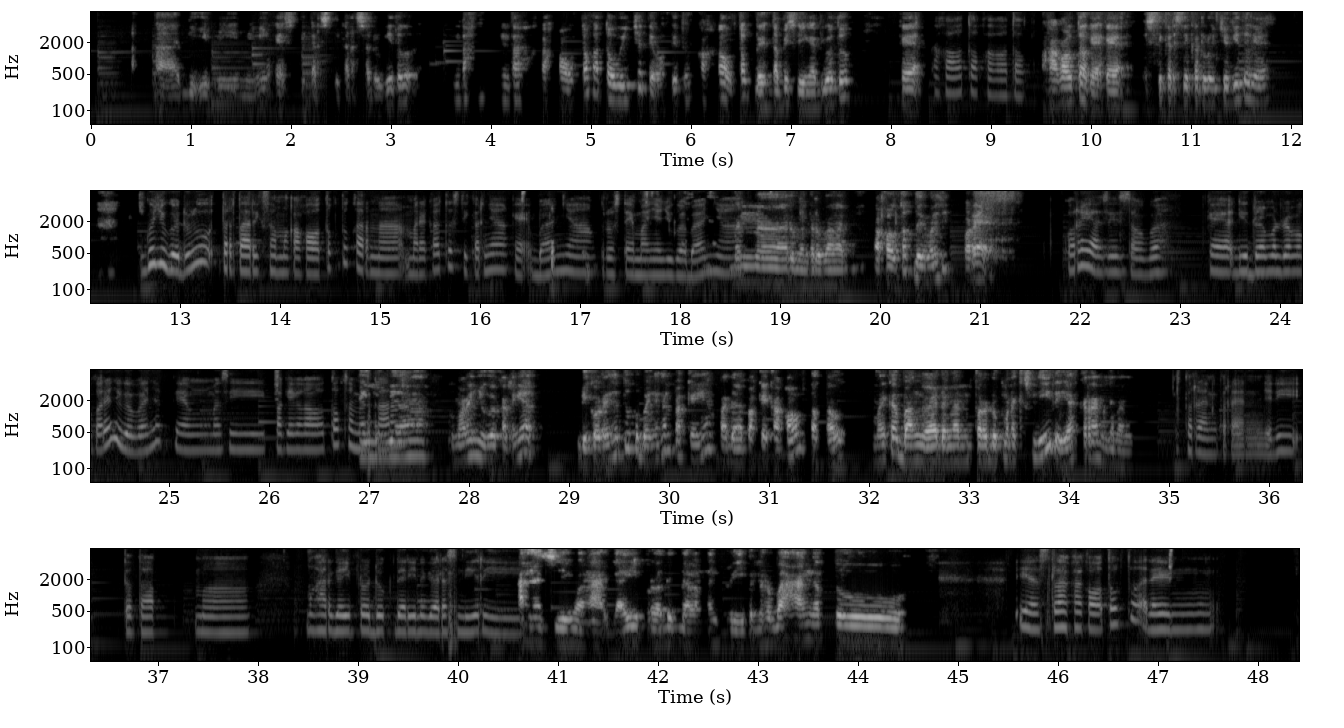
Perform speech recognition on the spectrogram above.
uh, diiming-imingi kayak stiker-stiker seru gitu entah entah Kakao Talk atau WeChat ya waktu itu Kakao Talk deh tapi seingat gua tuh kayak Kakao Talk, Kakao Talk. Kakao Talk ya kayak stiker-stiker lucu gitu kayak Gue juga dulu tertarik sama Kakao Talk tuh karena mereka tuh stikernya kayak banyak, terus temanya juga banyak. bener bener banget Kakao Talk dari mana sih Korea? Korea sih tau gue. Kayak di drama-drama Korea juga banyak yang masih pakai Kakao Talk sampai sekarang. Iya, kemarin juga katanya di Korea tuh kebanyakan pakainya pada pakai Kakao Talk tau. Mereka bangga dengan produk mereka sendiri ya, keren keren. Keren keren. Jadi tetap me- menghargai produk dari negara sendiri. Anjing menghargai produk dalam negeri, bener banget tuh. Iya setelah Kakao Talk tuh ada yang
